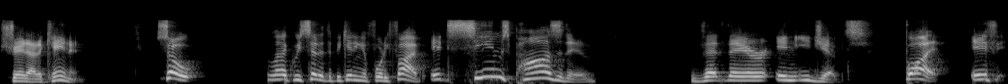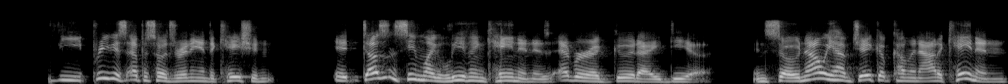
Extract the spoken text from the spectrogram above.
Straight Out of Canaan. So, like we said at the beginning of 45, it seems positive that they're in Egypt. But if the previous episodes are any indication, it doesn't seem like leaving Canaan is ever a good idea. And so now we have Jacob coming out of Canaan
